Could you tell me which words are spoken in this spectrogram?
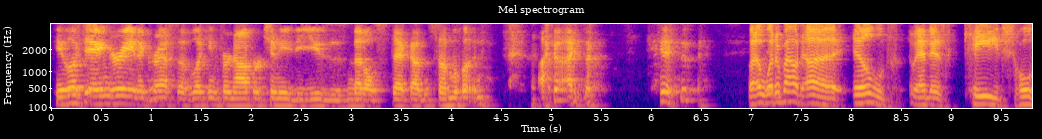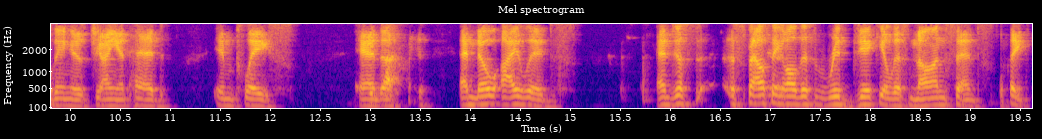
He looked angry and aggressive, looking for an opportunity to use his metal stick on someone. I, I But what about uh, Ild and his cage holding his giant head in place, and uh, and no eyelids, and just espousing all this ridiculous nonsense. Like,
